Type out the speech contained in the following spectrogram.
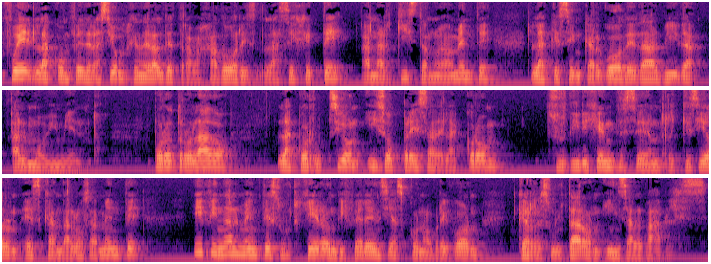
fue la Confederación General de Trabajadores, la CGT, anarquista nuevamente, la que se encargó de dar vida al movimiento. Por otro lado, la corrupción hizo presa de la CROM, sus dirigentes se enriquecieron escandalosamente y finalmente surgieron diferencias con Obregón que resultaron insalvables.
